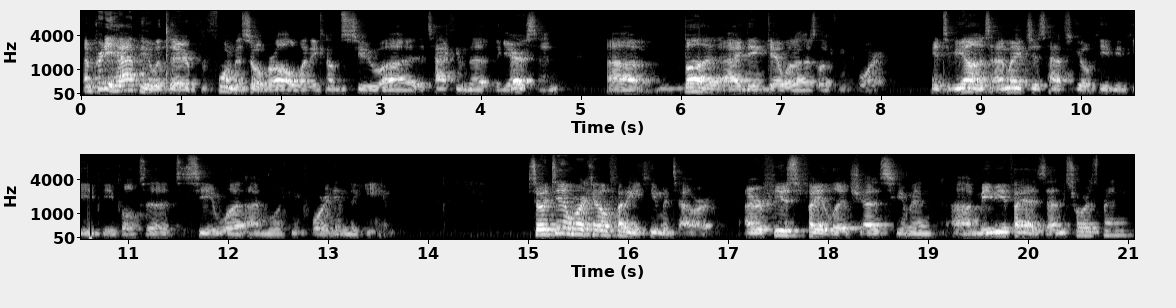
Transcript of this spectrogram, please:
I'm pretty happy with their performance overall when it comes to uh, attacking the, the garrison. Uh, but I didn't get what I was looking for. And to be honest, I might just have to go PvP people to, to see what I'm looking for in the game. So it didn't work out fighting a human tower. I refused to fight Lich as human. Uh, maybe if I had Zen Swordsman,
